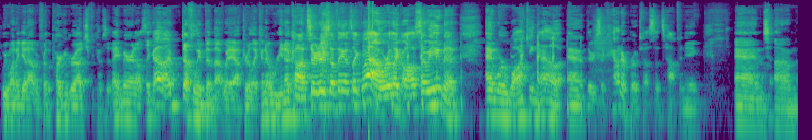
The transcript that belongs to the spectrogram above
we want to get out before the parking garage becomes a nightmare." And I was like, "Oh, I've definitely been that way after like an arena concert or something." I was like, "Wow, we're like all so human." And we're walking out, and there's a counter protest that's happening, and um,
